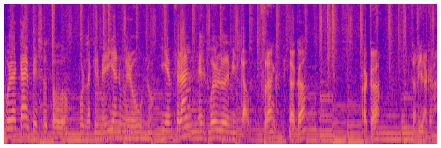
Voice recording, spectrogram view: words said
Por acá empezó todo, por la cremería número uno. Y en Frank, el pueblo de Milcao. Frank está acá, acá y también acá.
